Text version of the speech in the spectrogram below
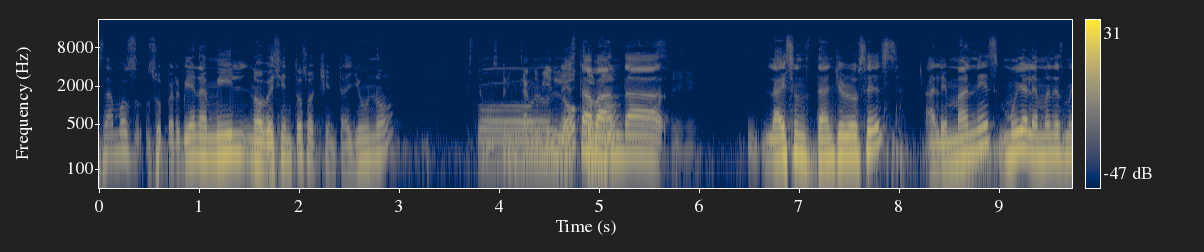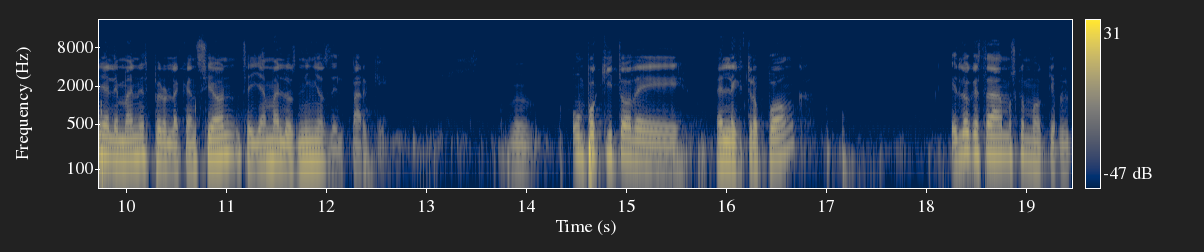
Regresamos súper bien a 1981. Estamos con brincando bien loco, Esta ¿no? banda Sí. License Dangerous, alemanes, muy alemanes, muy alemanes, pero la canción se llama Los Niños del Parque. Uh, Un poquito de electropunk. Es lo que estábamos como que pl-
